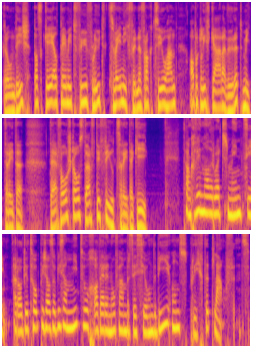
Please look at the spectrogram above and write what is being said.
Grund ist, dass die GLP mit fünf Leuten zu wenig für eine Fraktion haben, aber gleich gerne würden mitreden. Der Vorstoß dürfte viel zu reden geben. Danke vielmals, Ruth Schmenzi. Radio Top ist also bis am Mittwoch an dieser November-Session dabei und berichtet laufend.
